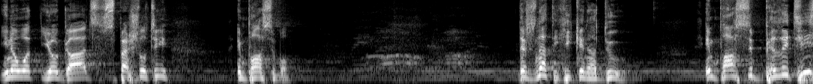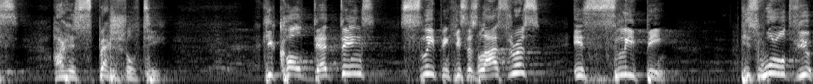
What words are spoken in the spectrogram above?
You know what your God's specialty? Impossible. There's nothing He cannot do. Impossibilities are His specialty. He called dead things sleeping. He says Lazarus is sleeping. His worldview,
